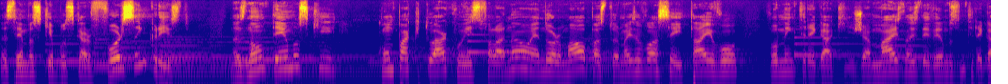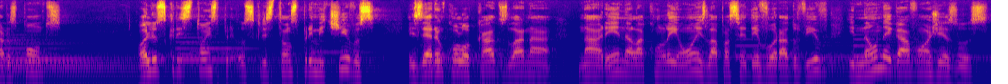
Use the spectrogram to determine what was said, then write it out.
Nós temos que buscar força em Cristo. Nós não temos que compactuar com isso, falar, não, é normal, pastor, mas eu vou aceitar eu vou, vou me entregar aqui. Jamais nós devemos entregar os pontos. Olha os cristãos, os cristãos primitivos, eles eram colocados lá na, na arena, lá com leões, lá para ser devorado vivo, e não negavam a Jesus.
